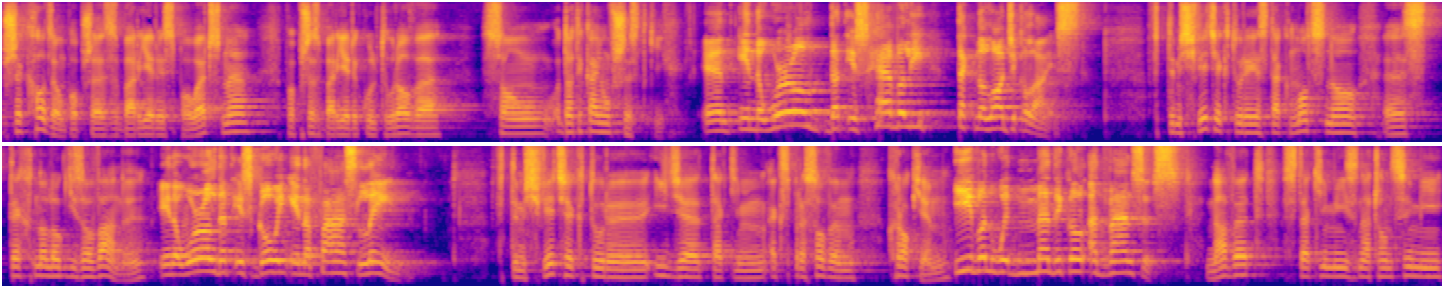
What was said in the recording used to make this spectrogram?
przechodzą poprzez bariery społeczne, poprzez bariery kulturowe, są, dotykają wszystkich. And in the world that is heavily technologicalized, W tym świecie, który jest tak mocno e, stechnologizowany, in a world that is going in a fast lane, w tym świecie, który idzie takim ekspresowym krokiem, even with medical advances, nawet z takimi znaczącymi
